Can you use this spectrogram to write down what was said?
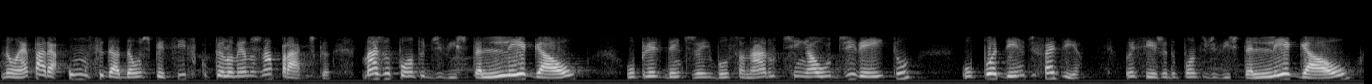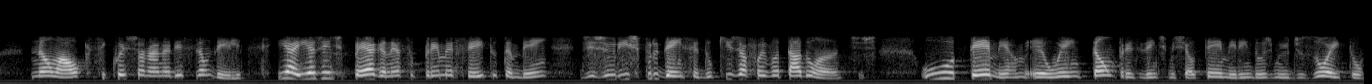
Não é para um cidadão específico, pelo menos na prática. Mas do ponto de vista legal, o presidente Jair Bolsonaro tinha o direito, o poder de fazer. Ou seja, do ponto de vista legal, não há o que se questionar na decisão dele. E aí a gente pega, né, Supremo efeito também de jurisprudência do que já foi votado antes. O Temer, eh, o então presidente Michel Temer, em 2018,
